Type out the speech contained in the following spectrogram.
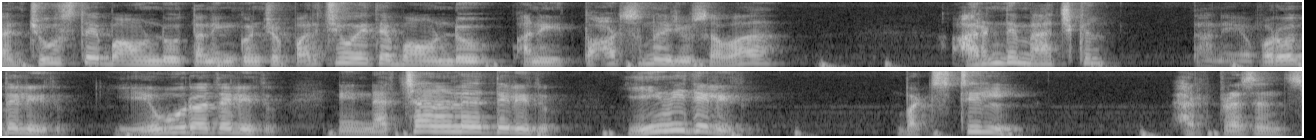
తను చూస్తే బాగుండు తను ఇంకొంచెం పరిచయం అయితే బాగుండు అని థాట్స్ ఉన్నాయి చూసావా? ఆరంటే మ్యాజికల్ తను ఎవరో తెలియదు ఏ ఊరో తెలీదు నేను నచ్చానో లేదో తెలీదు ఏమీ తెలీదు. But still her presence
